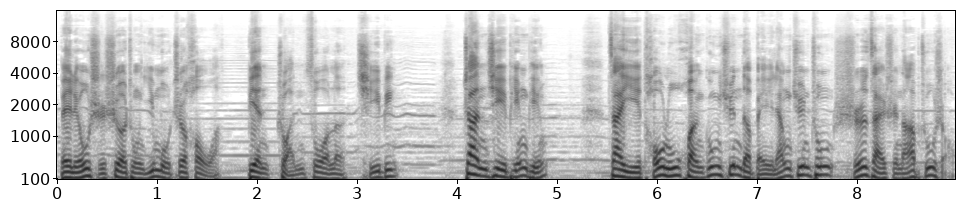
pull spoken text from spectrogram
被刘史射中一目之后啊，便转做了骑兵，战绩平平，在以头颅换功勋的北凉军中，实在是拿不出手，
